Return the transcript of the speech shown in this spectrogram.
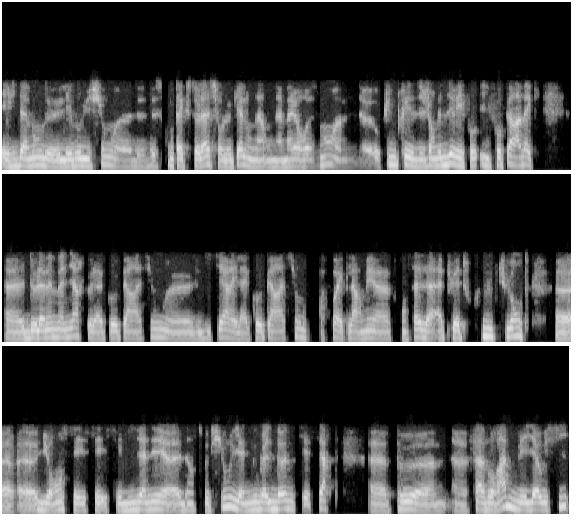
évidemment de l'évolution euh, de, de, ce contexte-là sur lequel on a, on a malheureusement euh, aucune prise. J'ai envie de dire, il faut, il faut faire avec. Euh, de la même manière que la coopération judiciaire et la coopération parfois avec l'armée française a, pu être fluctuante durant ces, ces, ces, dix années d'instruction, il y a une nouvelle donne qui est certes peu favorable, mais il y a aussi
